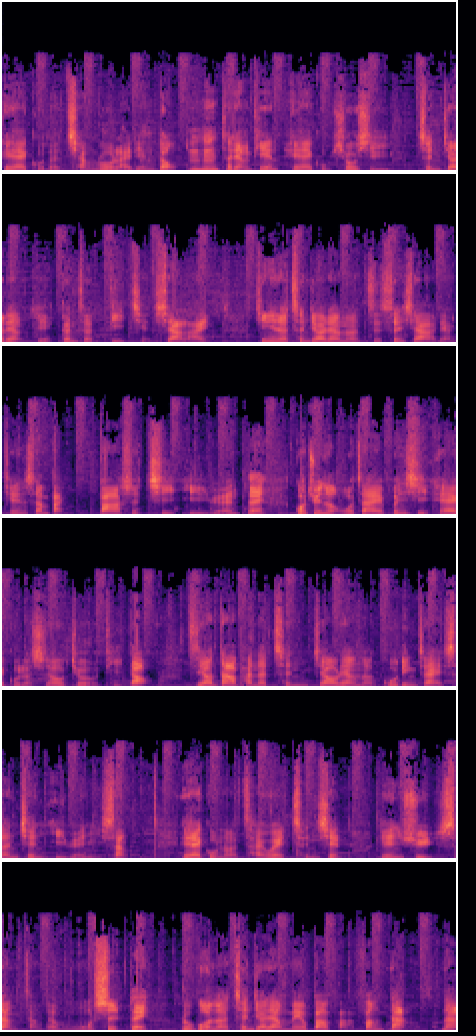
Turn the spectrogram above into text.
AI 股的强弱来联动。嗯哼，这两天 AI 股休息，成交量也跟着递减下来。今天的成交量呢，只剩下两千三百八十七亿元。对，过去呢，我在分析 AI 股的时候就有提到。只要大盘的成交量呢固定在三千亿元以上，AI 股呢才会呈现连续上涨的模式。对，如果呢成交量没有办法放大，那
